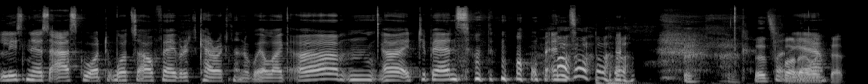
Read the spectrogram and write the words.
listeners ask what what's our favorite character and we're like um uh, it depends on the moment. That's but, fun. Yeah. i like that.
